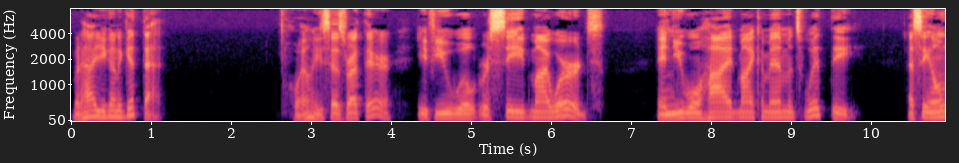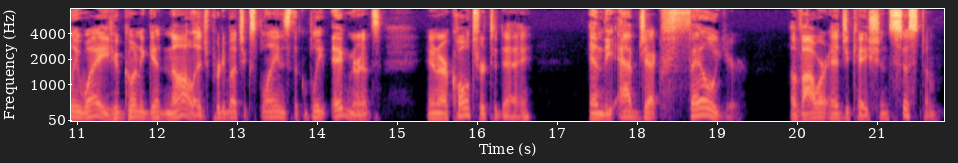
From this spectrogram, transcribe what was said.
But how are you going to get that? Well, he says right there, if you will receive my words and you will hide my commandments with thee that's the only way you're going to get knowledge. Pretty much explains the complete ignorance in our culture today and the abject failure of our education system.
